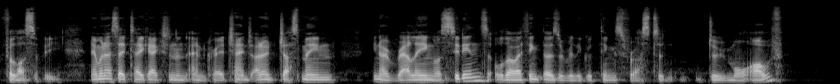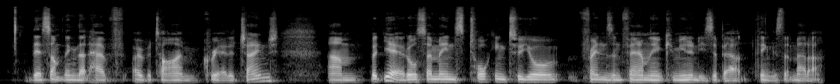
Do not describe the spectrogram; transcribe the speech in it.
philosophy. And when I say take action and, and create change, I don't just mean, you know, rallying or sit ins, although I think those are really good things for us to do more of they're something that have over time created change. Um, but yeah, it also means talking to your friends and family and communities about things that matter.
